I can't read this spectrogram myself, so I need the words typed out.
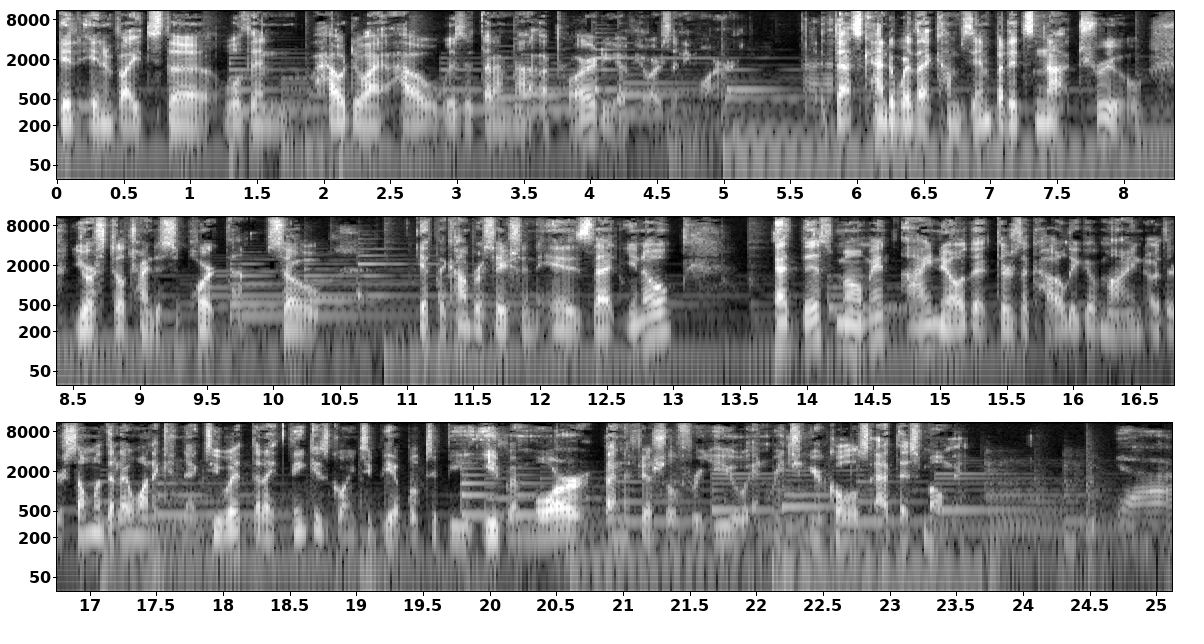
it, it invites the well. Then how do I? How is it that I'm not a priority of yours anymore? Uh, That's kind of where that comes in, but it's not true. You're still trying to support them. So if the conversation is that you know at this moment, I know that there's a colleague of mine or there's someone that I want to connect you with that I think is going to be able to be even more beneficial for you in reaching your goals at this moment. Yeah.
